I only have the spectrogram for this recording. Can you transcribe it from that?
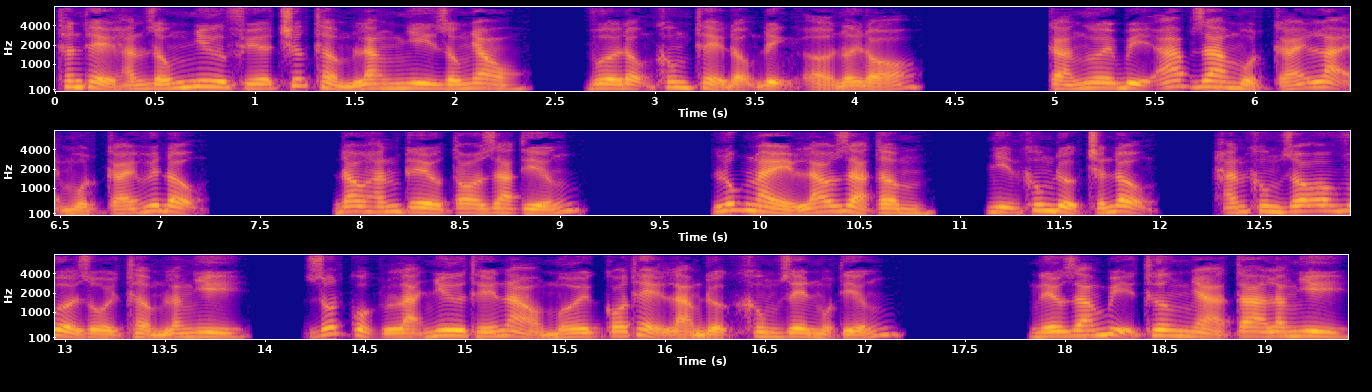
Thân thể hắn giống như phía trước thẩm lăng nhi giống nhau, vừa động không thể động định ở nơi đó. Cả người bị áp ra một cái lại một cái huyết động. Đau hắn kêu to ra tiếng. Lúc này lão giả tâm, nhịn không được chấn động, hắn không rõ vừa rồi thẩm lăng nhi, rốt cuộc là như thế nào mới có thể làm được không rên một tiếng. Nếu dám bị thương nhà ta lăng nhi,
